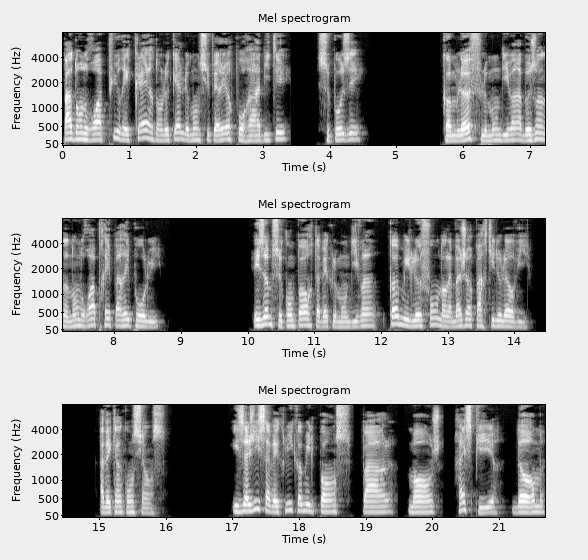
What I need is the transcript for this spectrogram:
pas d'endroit pur et clair dans lequel le monde supérieur pourra habiter, se poser. Comme l'œuf, le monde divin a besoin d'un endroit préparé pour lui. Les hommes se comportent avec le monde divin comme ils le font dans la majeure partie de leur vie, avec inconscience. Ils agissent avec lui comme ils pensent, parlent, mangent, respirent, dorment,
